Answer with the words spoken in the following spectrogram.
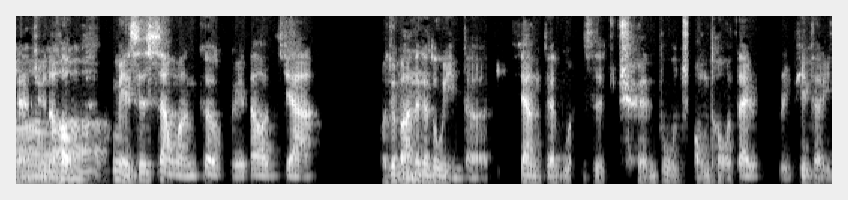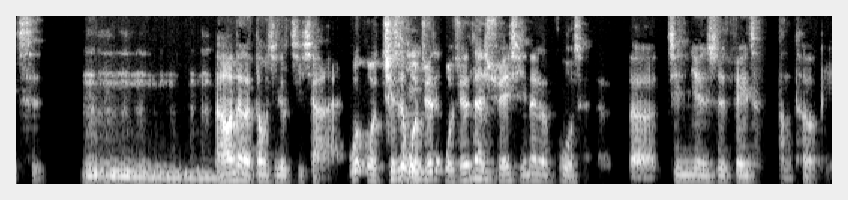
感觉。然后哦，每次上完课回到家，我就把那个嗯。录影的影像跟文字全部从头再 repeat 一次，嗯嗯嗯嗯嗯嗯嗯，然后那个东西就记下来。我我其实我觉，得，我觉得在嗯。学习那个过程的的经验是非常特别，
